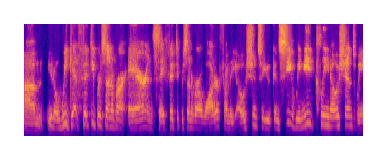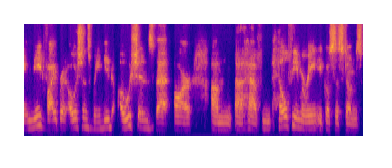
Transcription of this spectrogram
um, you know, we get 50% of our air and say 50% of our water from the ocean. So you can see we need clean oceans, we need vibrant oceans, we need oceans that are um, uh, have healthy marine ecosystems.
